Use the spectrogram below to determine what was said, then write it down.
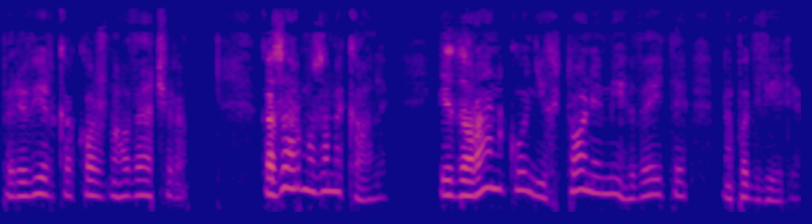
перевірка кожного вечора, казарму замикали, і до ранку ніхто не міг вийти на подвір'я.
